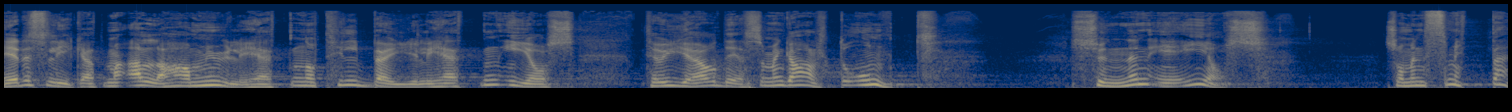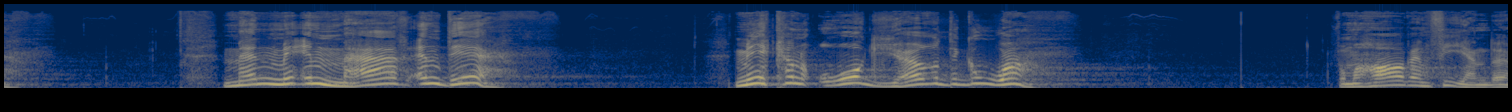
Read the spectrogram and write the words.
er det slik at vi alle har muligheten og tilbøyeligheten i oss til å gjøre det som er galt og ondt. Synden er i oss som en smitte. Men vi er mer enn det. Vi kan òg gjøre det gode. For vi har en fiende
